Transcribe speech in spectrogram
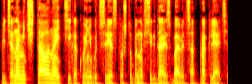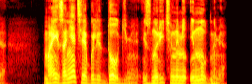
ведь она мечтала найти какое-нибудь средство, чтобы навсегда избавиться от проклятия. Мои занятия были долгими, изнурительными и нудными.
